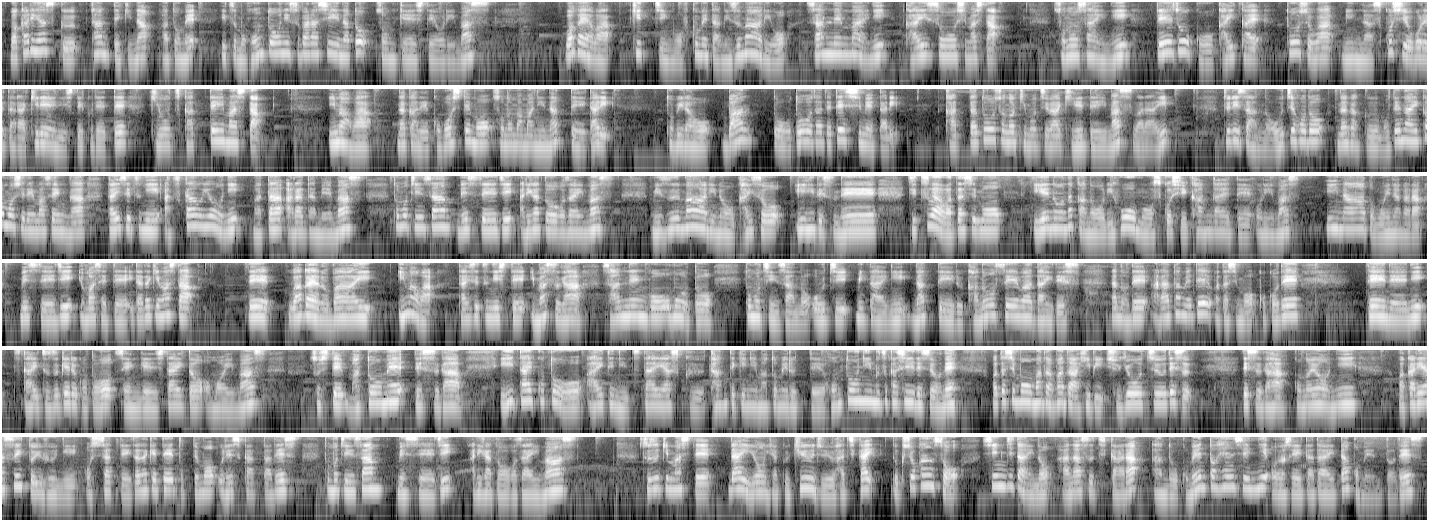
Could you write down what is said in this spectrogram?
わかりやすく端的なまとめ、いつも本当に素晴らしいなと尊敬しております。我が家はキッチンを含めた水回りを3年前に改装しました。その際に冷蔵庫を買い替え、当初はみんな少し汚れたらきれいにしてくれて気を使っていました。今は中でこぼしてもそのままになっていたり扉をバンと音を立てて閉めたり買った当初の気持ちは消えています笑い樹里さんのお家ほど長く持てないかもしれませんが大切に扱うようにまた改めます。ともちんさんメッセージありがとうございます。水回りの改装いいですね。実は私も家の中のリフォームを少し考えております。いいなぁと思いながらメッセージ読ませていただきました。で我が家の場合今は大切にしていますが3年後思うとともちんさんのお家みたいになっている可能性は大です。なので改めて私もここで丁寧に使い続けることを宣言したいと思います。そしてまとめですが言いたいことを相手に伝えやすく端的にまとめるって本当に難しいですよね。私もまだまだ日々修行中です。ですがこのように分かりやすいというふうにおっしゃっていただけてとっても嬉しかったです。ともちんさんメッセージありがとうございます。続きまして第498回読書感想。新時代の話す力コメント返信にお寄せいただいたコメントです。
